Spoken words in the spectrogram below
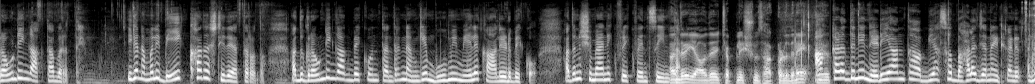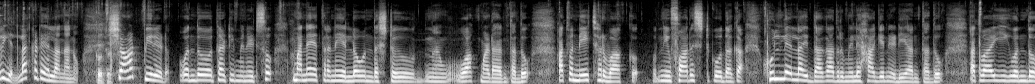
ಗ್ರೌಂಡಿಂಗ್ ಆಗ್ತಾ ಬರುತ್ತೆ. ಈಗ ನಮ್ಮಲ್ಲಿ ಬೇಕಾದಷ್ಟಿದೆ ಆ ಥರದ್ದು. ಅದು ಗ್ರೌಂಡಿಂಗ್ ಆಗಬೇಕು ಅಂತಂದರೆ ನಮಗೆ ಭೂಮಿ ಮೇಲೆ ಕಾಲಿಡಬೇಕು ಅದನ್ನು ಶುಮ್ಯಾನಿಕ್ ಫ್ರೀಕ್ವೆನ್ಸಿ ಅಂದರೆ ಯಾವುದೇ ಚಪ್ಪಲಿ ಶೂಸ್ ಹಾಕೊಳ್ಳೋದೇ ಹಾಕೊಳ್ಳೋದನ್ನೇ ನಡೆಯೋಂಥ ಅಭ್ಯಾಸ ಬಹಳ ಜನ ಇಟ್ಕೊಂಡಿರ್ತಾರೆ ಅಂದರೆ ಎಲ್ಲ ಕಡೆ ಅಲ್ಲ ನಾನು. ಶಾರ್ಟ್ ಪೀರಿಯಡ್ ಒಂದು ತರ್ಟಿ ಮಿನಿಟ್ಸು ಮನೆ ಹತ್ರನೇ ಎಲ್ಲೋ ಒಂದಷ್ಟು ವಾಕ್ ಮಾಡೋ ಅಂಥದ್ದು ಅಥವಾ ನೇಚರ್ ವಾಕ್ ನೀವು ಫಾರೆಸ್ಟ್ಗೆ ಹೋದಾಗ ಹುಲ್ಲೆಲ್ಲ ಇದ್ದಾಗ ಅದ್ರ ಮೇಲೆ ಹಾಗೆ ನಡೆಯೋ ಅಂಥದ್ದು ಅಥವಾ ಈ ಒಂದು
